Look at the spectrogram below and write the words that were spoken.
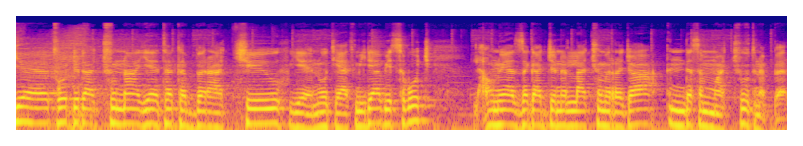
የተወደዳችሁና የተከበራችሁ የኖቲያት ሚዲያ ቤተሰቦች ለአሁኑ ያዘጋጀንላችሁ መረጃ እንደሰማችሁት ነበር።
